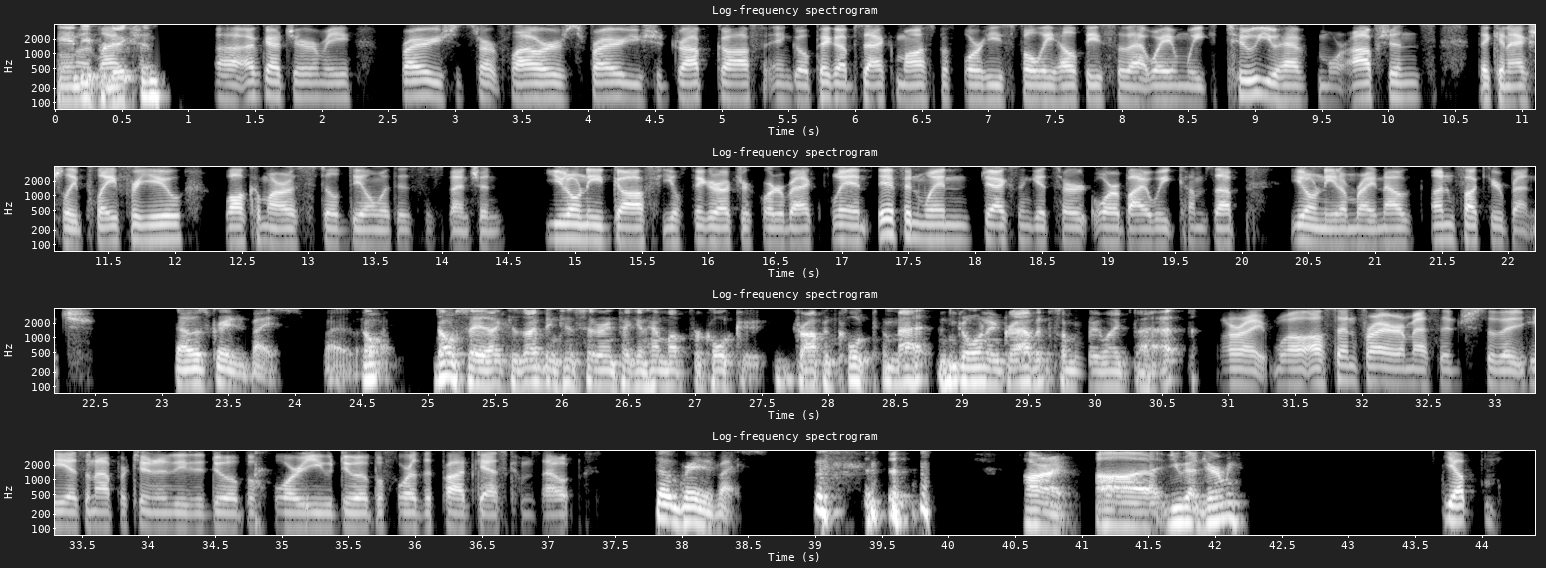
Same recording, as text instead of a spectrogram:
Andy uh, prediction. uh, I've got Jeremy. Fryer, you should start Flowers. Fryer, you should drop Goff and go pick up Zach Moss before he's fully healthy. So that way, in week two, you have more options that can actually play for you while Kamara's still dealing with his suspension. You don't need Goff. You'll figure out your quarterback when, if and when Jackson gets hurt or a bye week comes up. You don't need him right now. Unfuck your bench. That was great advice, by the way. Don't don't say that because I've been considering picking him up for Cole, dropping Cole Kmet and going and grabbing somebody like that. All right. Well, I'll send Fryer a message so that he has an opportunity to do it before you do it before the podcast comes out. So great advice. All right. Uh, you got Jeremy? Yep.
